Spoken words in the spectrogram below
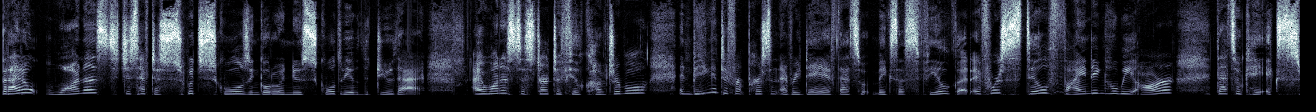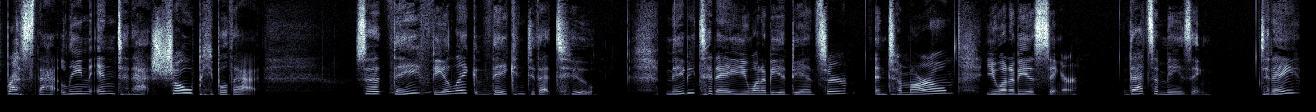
But I don't want us to just have to switch schools and go to a new school to be able to do that. I want us to start to feel comfortable and being a different person every day if that's what makes us feel good. If we're still finding who we are, that's okay. Express that, lean into that, show people that so that they feel like they can do that too. Maybe today you want to be a dancer and tomorrow you want to be a singer. That's amazing. Today,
